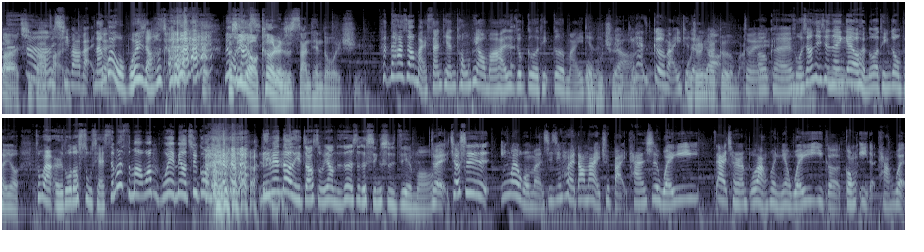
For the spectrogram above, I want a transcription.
百，七八百，七八百，难怪我不会想要去。可是有客人是三天都会去。他那他是要买三天通票吗？还是就各天各买一天的票？应该是各买一天。我觉得应该各买。对，OK，我相信现在应该有很多的听众朋友突然耳朵都竖起来，什么什么，我我也没有去过，里面到底长什么样子？真的是个新世界吗？对，就是因为我们基金会到那里去摆摊，是唯一。在成人博览会里面，唯一一个公益的摊位，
